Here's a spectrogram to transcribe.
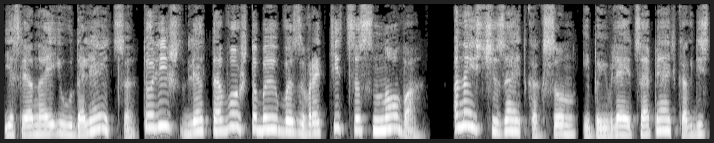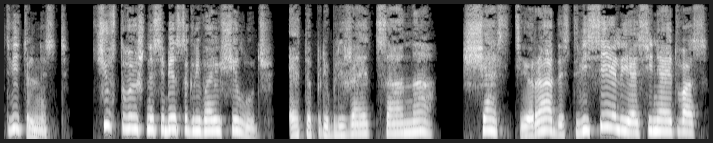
Если она и удаляется, то лишь для того, чтобы возвратиться снова. Она исчезает, как сон, и появляется опять, как действительность. Чувствуешь на себе согревающий луч. Это приближается она. Счастье, радость, веселье осеняет вас.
